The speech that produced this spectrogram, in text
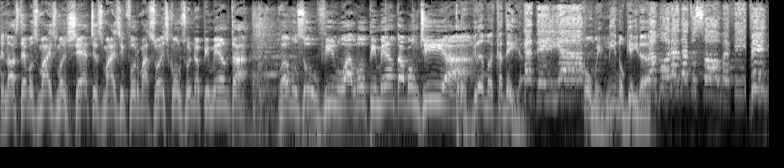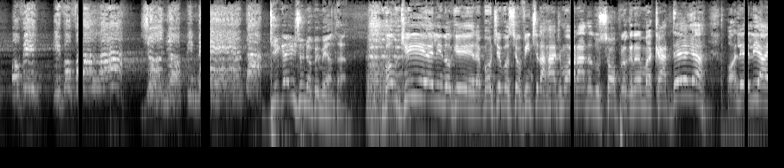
E nós temos mais manchetes, mais informações com Júnior Pimenta. Vamos ouvi-lo. Alô, Pimenta, bom dia. Programa Cadeia. Cadeia. Com Eli Nogueira. Namorada do Sol é Vim, ouvi e vou falar. Júnior Pimenta. Diga aí, Júnior Pimenta. Bom dia, Eli Nogueira. Bom dia, você ouvinte da Rádio Morada do Sol, programa Cadeia. Olha ali, a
